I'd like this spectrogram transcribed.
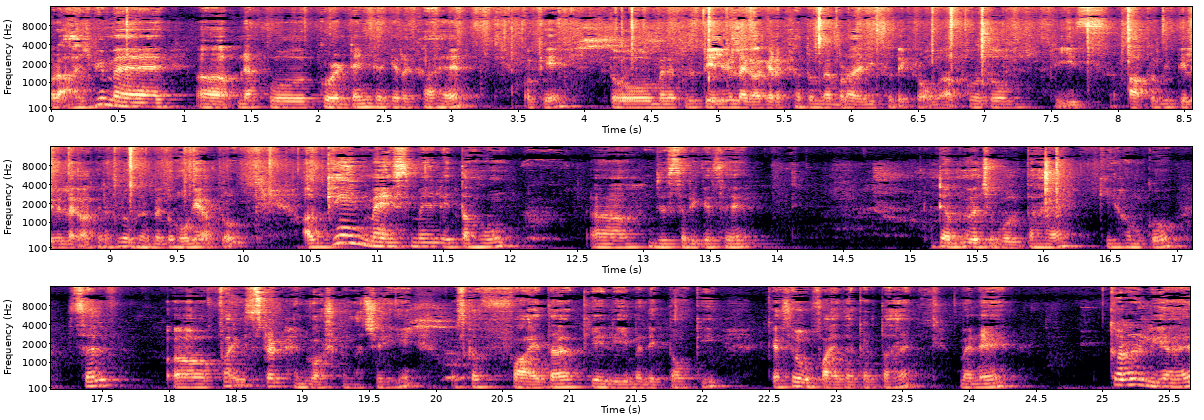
और आज भी मैं अपने आप को क्वारंटाइन करके रखा है ओके तो मैंने पूरे तेल भी लगा के रखा तो मैं बड़ा अजीब सा दिख रहा हूँ आपको तो प्लीज़ आप लोग भी तेल भी लगा के रख लो घर में तो हो गया आप लोग। अगेन मैं इसमें लेता हूँ जिस तरीके से डब्ल्यू एच बोलता है कि हमको self five step hand wash करना चाहिए। उसका फ़ायदा के लिए मैं देखता हूँ कि कैसे वो फ़ायदा करता है? मैंने कलर लिया है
